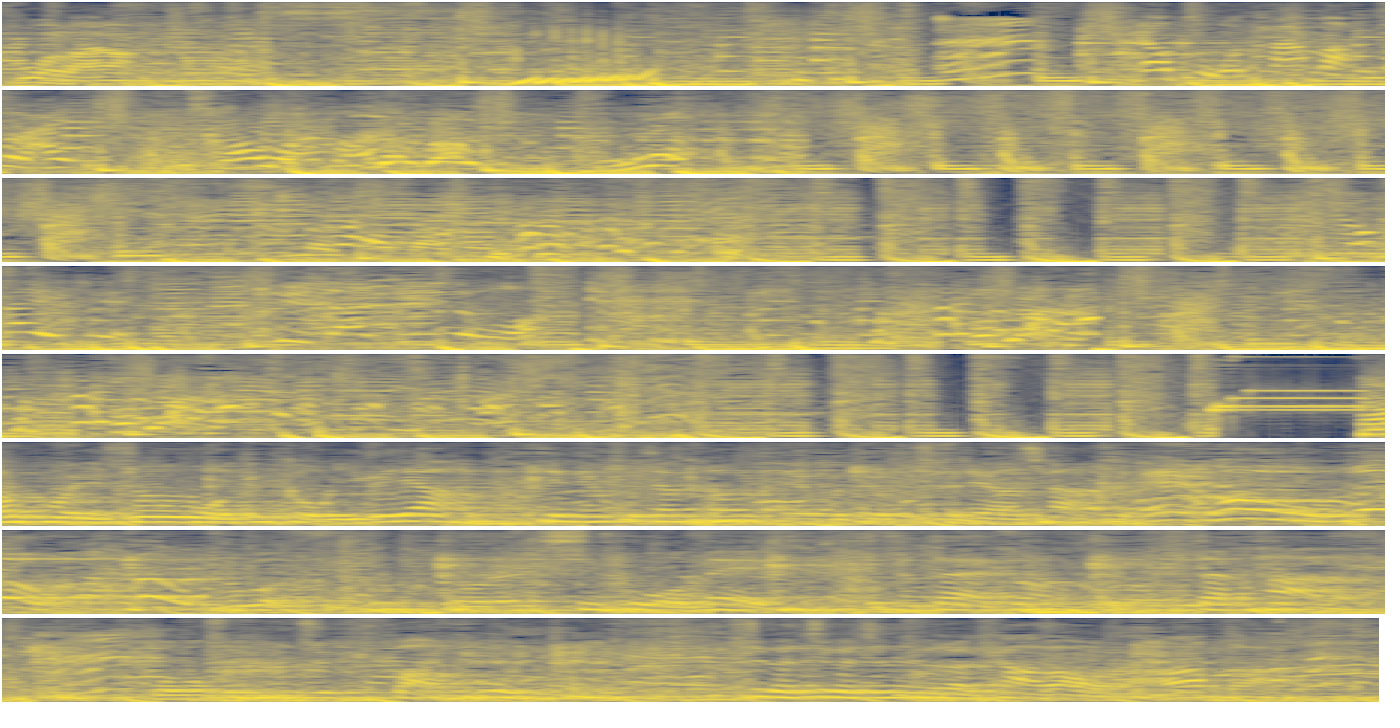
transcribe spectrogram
过来啊！要躲他吗？不来，往我躲。就还有一句，去他追着我。然后鬼说我跟狗一个样，天天互相坑。哎，不对，不是这样唱。哎，哦哦！如果有人欺负我妹，我就带状和不带怕的，我们会一直保护你。这个这个真的有点尬到了啊！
